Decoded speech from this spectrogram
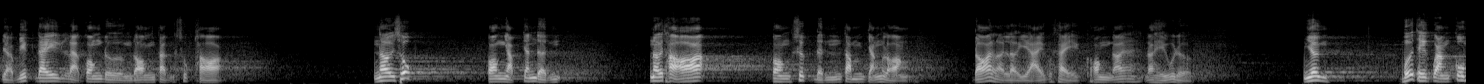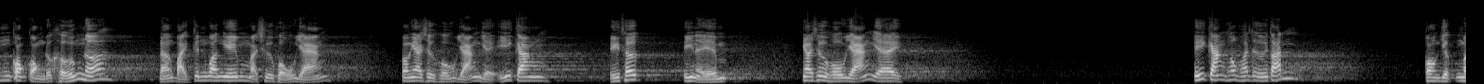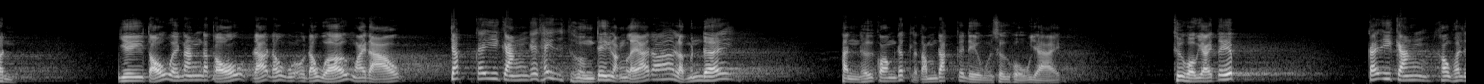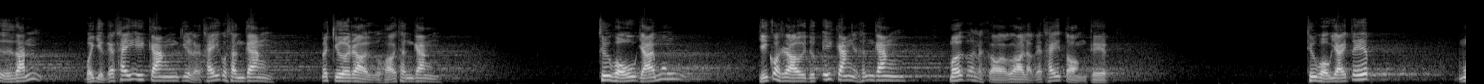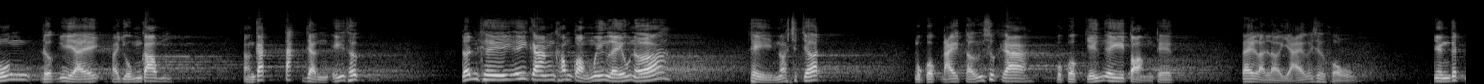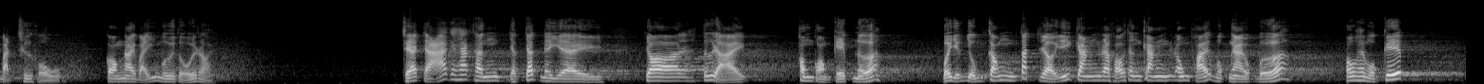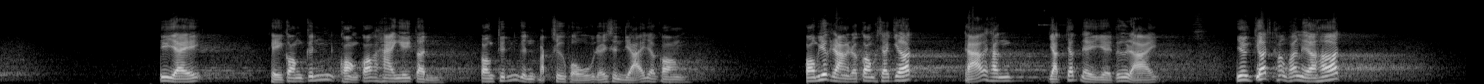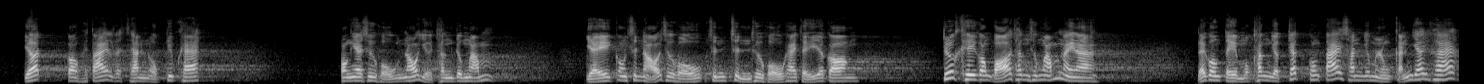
và biết đây là con đường đoạn tận xúc thọ nơi xúc con nhập chánh định. Nơi thọ con sức định tâm chẳng loạn. Đó là lời dạy của thầy con đã đã hiểu được. Nhưng bữa tiệc hoàng cung con còn được hưởng nữa. Là bài kinh quan nghiêm mà sư phụ giảng. Con nghe sư phụ giảng về ý căn ý thức ý niệm. Nghe sư phụ giảng về ý căn không phải tự tánh còn giật mình. Vì tổ huệ năng đã tổ đã đã, đã quở ngoại đạo chấp cái ý căn cái thấy thường tri lặng lẽ đó là minh đế. Thành thử con rất là tâm đắc cái điều mà sư phụ dạy. Sư phụ dạy tiếp cái ý căn không phải là tự tánh bởi vì cái thấy ý căn chứ là thấy của thân căn nó chưa rời khỏi thân căn. Sư phụ dạy muốn chỉ có rời được ý căn và thân căn mới có là gọi, gọi là cái thấy toàn triệt sư phụ dạy tiếp muốn được như vậy phải dụng công bằng cách tắt dần ý thức đến khi ý căn không còn nguyên liệu nữa, thì nó sẽ chết. Một cuộc đại tử xuất ra, một cuộc chuyển y toàn triệt. Đây là lời dạy của sư phụ. Nhưng kích bạch sư phụ, con nay 70 tuổi rồi. Sẽ trả cái xác thân vật chất này về cho tứ đại, không còn kịp nữa. Bởi những dụng công tách rời ý căn ra khỏi thân căn, không phải một ngày một bữa, không phải một kiếp. Như vậy thì con kính còn có hai nghi tình con kính kinh bạch sư phụ để xin giải cho con. Con biết rằng là con sẽ chết, trả cái thân vật chất này về tứ đại. Nhưng chết không phải là hết. Chết, con phải tái sanh một kiếp khác. Con nghe sư phụ nói về thân trung ấm. Vậy con xin hỏi sư phụ, xin xin sư phụ khai thị cho con. Trước khi con bỏ thân trong ấm này nè, để con tìm một thân vật chất, con tái sanh cho mình một cảnh giới khác,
